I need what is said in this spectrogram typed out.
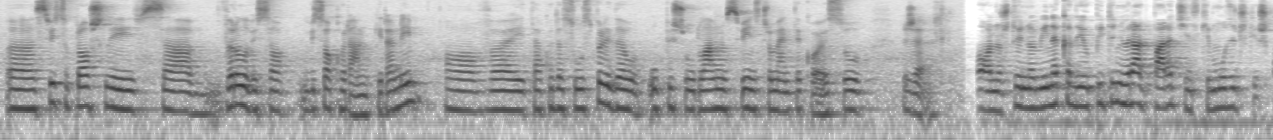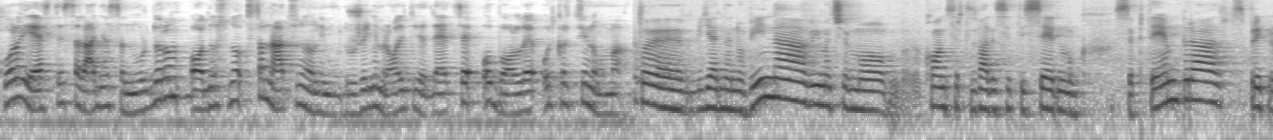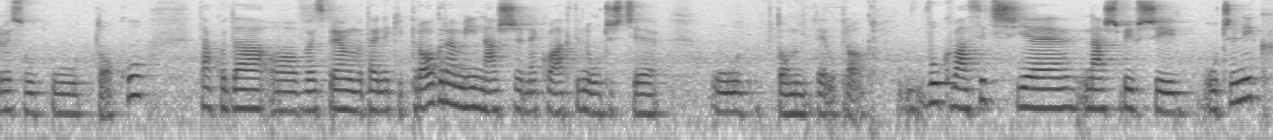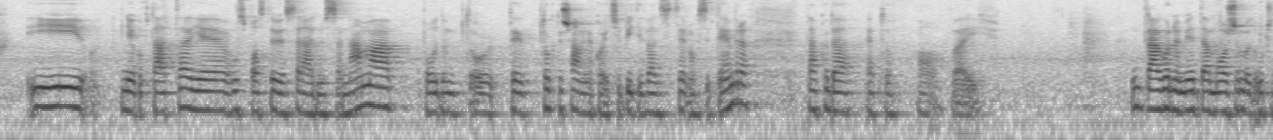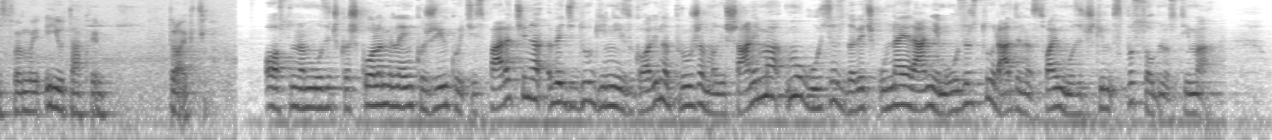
E, svi su prošli sa vrlo visoko, visoko rangirani, ovaj, tako da su uspeli da upišu uglavnom svi instrumente koje su želeli. Ono što je novina kada je u pitanju rad Paraćinske muzičke škole jeste saradnja sa Nurdorom, odnosno sa nacionalnim udruženjem roditelja dece obole od karcinoma. To je jedna novina, imaćemo koncert 27. septembra, pripreme su u toku, tako da ovaj, spremamo taj neki program i naše neko aktivno učešće u tom delu programa. Vuk Vasić je naš bivši učenik i njegov tata je uspostavio saradnju sa nama povodom to, te, tog dešavanja koje će biti 27. septembra, tako da, eto, ovaj, drago nam je da možemo da učestvujemo i u takvim projektima. Osnovna muzička škola Milenko Živković iz Paraćina već dugi niz godina pruža mališanima mogućnost da već u najranijem uzrastu rade na svojim muzičkim sposobnostima.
